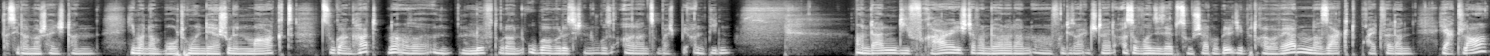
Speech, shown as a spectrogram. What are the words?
dass sie dann wahrscheinlich dann jemanden an Bord holen, der schon einen Marktzugang hat. Ne? Also ein, ein Lyft oder ein Uber würde sich in den USA dann zum Beispiel anbieten. Und dann die Frage, die Stefan Dörner dann äh, von dieser einstellt, also wollen Sie selbst zum Shared Mobility Betreiber werden? Und da sagt Breitfeld dann, ja klar,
